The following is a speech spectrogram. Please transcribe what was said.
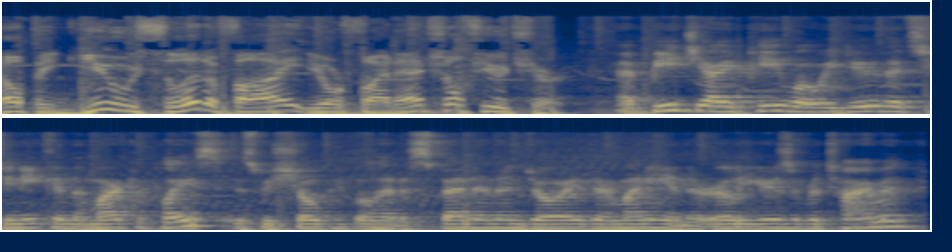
helping you solidify your financial future. At BGIP, what we do that's unique in the marketplace is we show people how to spend and enjoy their money in their early years of retirement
